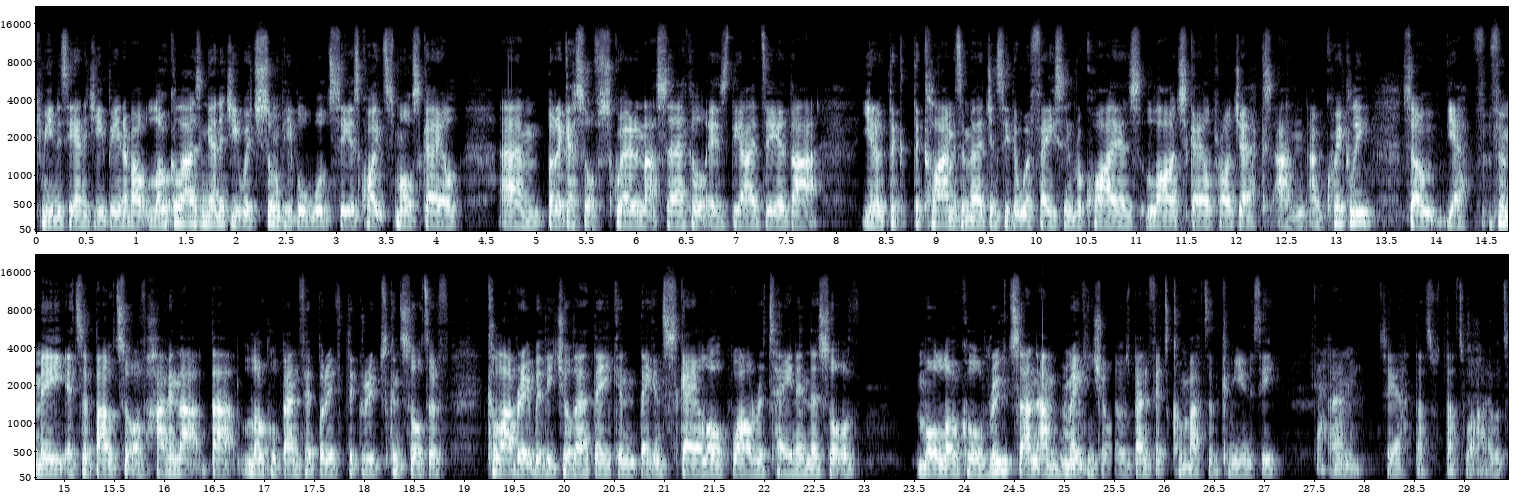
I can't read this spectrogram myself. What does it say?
community energy being about localizing energy, which some people would see as quite small scale. Um, but I guess sort of squaring that circle is the idea that you know the, the climate emergency that we're facing requires large scale projects and, and quickly. So yeah, f- for me, it's about sort of having that that local benefit. But if the groups can sort of collaborate with each other, they can they can scale up while retaining the sort of more local roots and, and making sure those benefits come back to the community. Definitely. Um, so yeah, that's that's what I would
